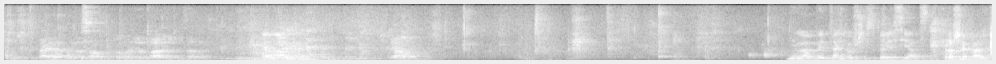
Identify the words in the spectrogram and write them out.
Może pytania na pewno są, tylko nie odwali, żeby zadać. Nie ma pytań, bo wszystko jest jasne. Proszę bardzo.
